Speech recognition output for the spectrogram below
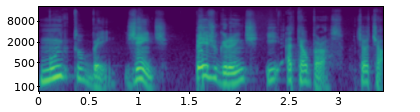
Muito bem. Gente, beijo grande e até o próximo. Tchau, tchau.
